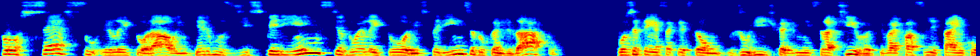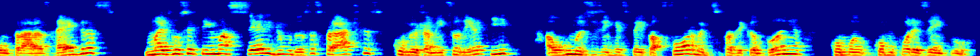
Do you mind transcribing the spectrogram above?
processo eleitoral, em termos de experiência do eleitor, experiência do candidato, você tem essa questão jurídica administrativa que vai facilitar encontrar as regras, mas você tem uma série de mudanças práticas, como eu já mencionei aqui. Algumas dizem respeito à forma de se fazer campanha, como, como por exemplo,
